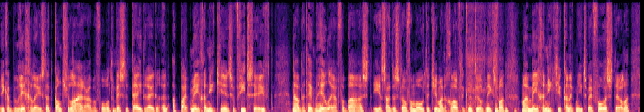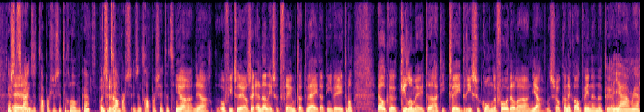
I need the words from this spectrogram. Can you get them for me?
Ik heb een bericht gelezen dat Cancellara bijvoorbeeld, de beste tijdrijder... een apart mechaniekje in zijn fiets heeft. Nou, dat heeft me heel erg verbaasd. Eerst hadden ze het over een motortje, maar daar geloofde ik natuurlijk niks van. maar een mechaniekje kan ik me iets bij voorstellen. Ja, ze schijnt in zijn trappers te zitten, geloof ik, hè? in zijn trappers, in zijn trappers zit het. Ja, ja, of iets dergelijks. En dan is het vreemd dat wij dat niet weten. Want elke kilometer had hij twee, drie seconden voordeel aan. Ja, maar zo kan ik ook winnen natuurlijk. Ja, maar ja,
